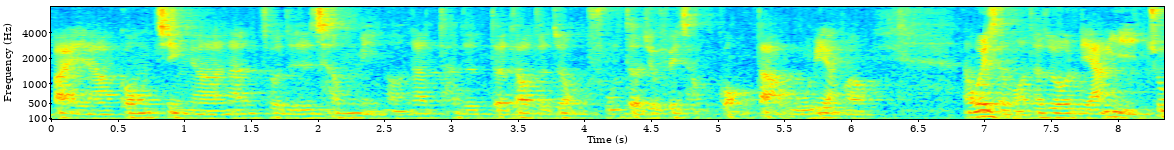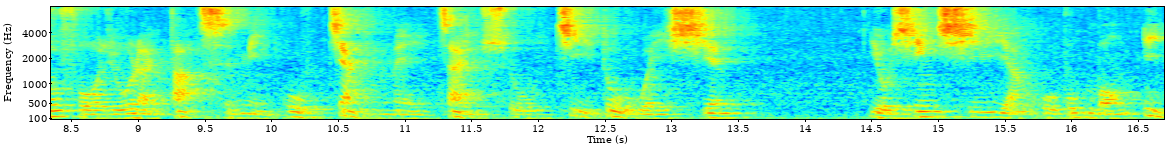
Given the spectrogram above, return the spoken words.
拜呀、恭敬啊，那或者是称名啊，那他的得到的这种福德就非常广大无量哦。那为什么？他说：“良以诸佛如来大慈愍悟，降美在俗，嫉妒为先，有心希扬，无不蒙益。”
